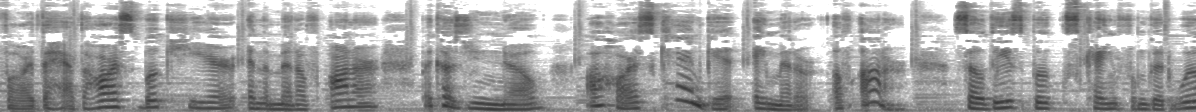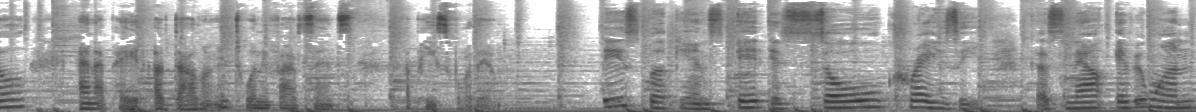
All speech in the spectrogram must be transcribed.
for to have the horse book here and the Medal of Honor because you know a horse can get a Medal of Honor. So these books came from Goodwill and I paid a dollar and 25 cents a piece for them. These bookends, it is so crazy because now everyone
